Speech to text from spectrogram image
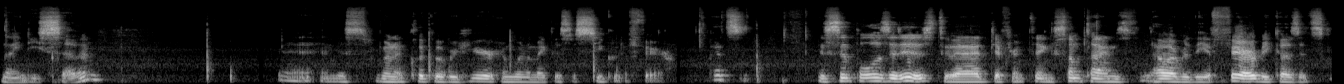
97. And this, we're going to click over here and we're going to make this a secret affair. That's as simple as it is to add different things. Sometimes, however, the affair, because it's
